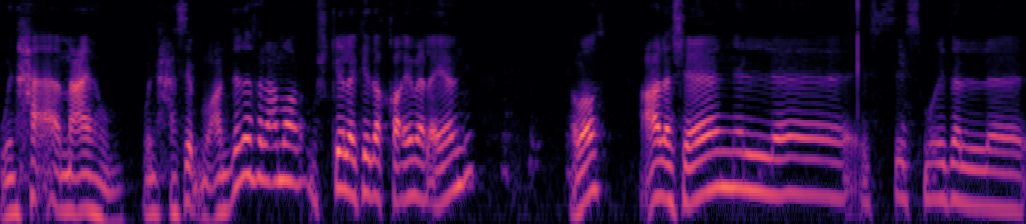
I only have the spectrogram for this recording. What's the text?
ونحقق معاهم ونحاسبهم. عندنا في العمارة مشكلة كده قائمة الأيام دي. خلاص؟ علشان اسمه إيه ده؟ ال-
